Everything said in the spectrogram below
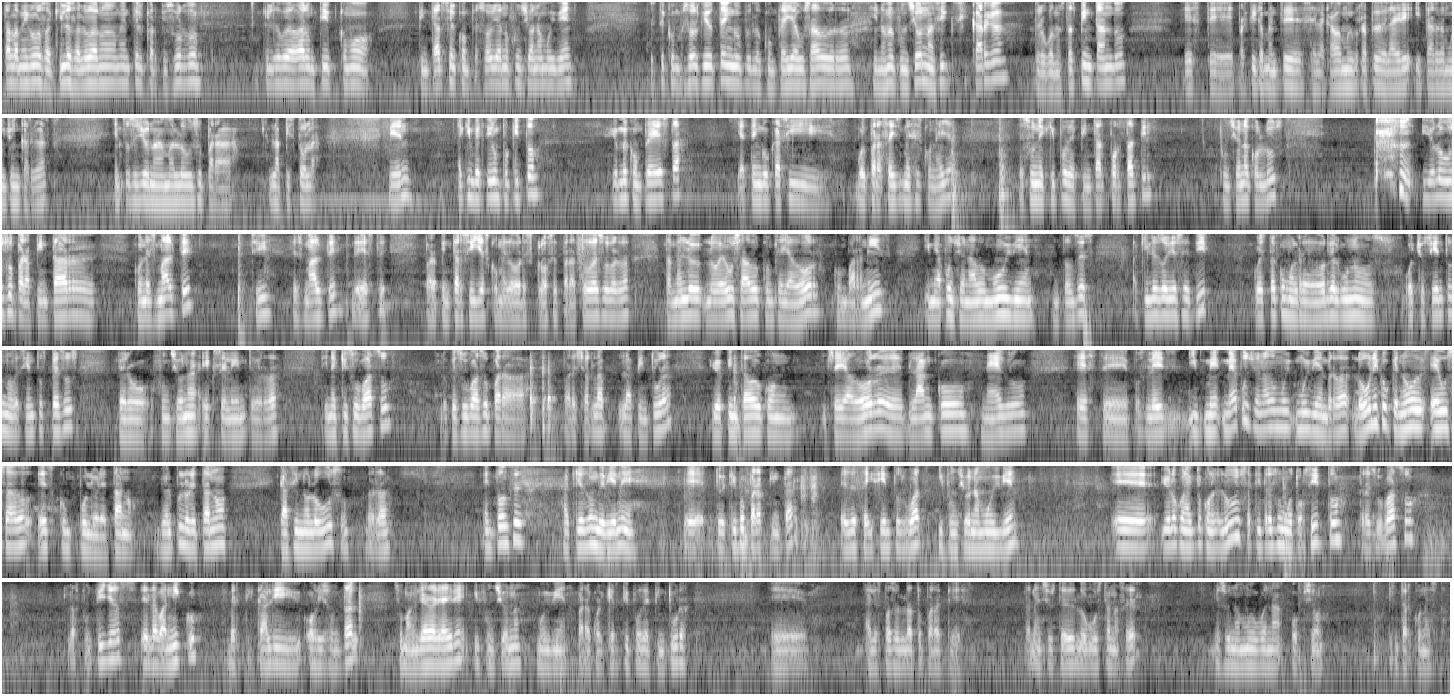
tal amigos? Aquí les saluda nuevamente el Carpizurdo. Aquí les voy a dar un tip cómo pintar si el compresor ya no funciona muy bien. Este compresor que yo tengo pues lo compré ya usado, ¿verdad? Y no me funciona, así si carga, pero cuando estás pintando este prácticamente se le acaba muy rápido el aire y tarda mucho en cargar. Entonces yo nada más lo uso para la pistola. Bien, hay que invertir un poquito. Yo me compré esta, ya tengo casi voy para seis meses con ella es un equipo de pintar portátil funciona con luz y yo lo uso para pintar con esmalte ¿sí? esmalte de este para pintar sillas, comedores, closet, para todo eso, ¿verdad? También lo, lo, he usado con sellador, con barniz y me ha funcionado muy bien. Entonces, aquí les doy ese tip. Cuesta como alrededor de algunos 800, 900 pesos, pero funciona excelente, ¿verdad? Tiene aquí su vaso, lo que es su vaso para, para echar la, la, pintura. Yo he pintado con sellador eh, blanco, negro, este, pues le, y me, ha funcionado muy, muy bien, ¿verdad? Lo único que no he usado es con poliuretano. Yo el poliuretano casi no lo uso, ¿verdad? Entonces, aquí es donde viene eh, tu equipo para pintar. Es de 600 watts y funciona muy bien. Eh, yo lo conecto con la luz. Aquí trae su motorcito, trae su vaso, las puntillas, el abanico vertical y horizontal, su manguera de aire y funciona muy bien para cualquier tipo de pintura. Eh, ahí les paso el dato para que también si ustedes lo gustan hacer, es una muy buena opción pintar con esta.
